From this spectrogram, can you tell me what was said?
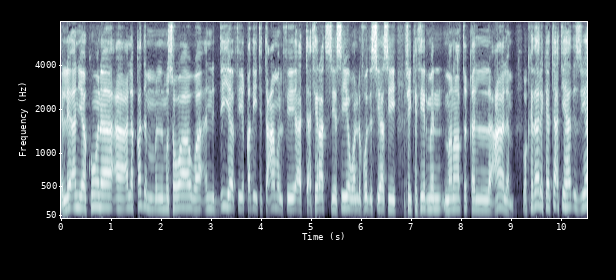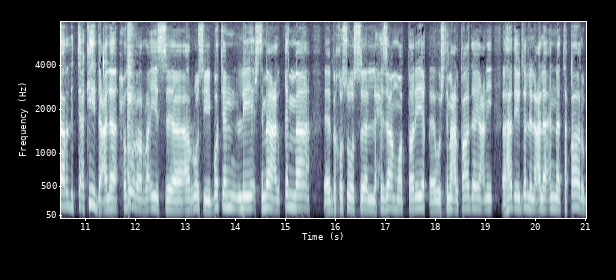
لأن يكون على قدم المساواة والندية في قضية التعامل في التأثيرات السياسية والنفوذ السياسي في كثير من مناطق العالم. وكذلك تأتي هذه الزيارة للتأكيد على حضور الرئيس الروسي بوتين لاجتماع القمة بخصوص الحزام والطريق واجتماع القادة يعني هذا يدلل على أن تقارب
